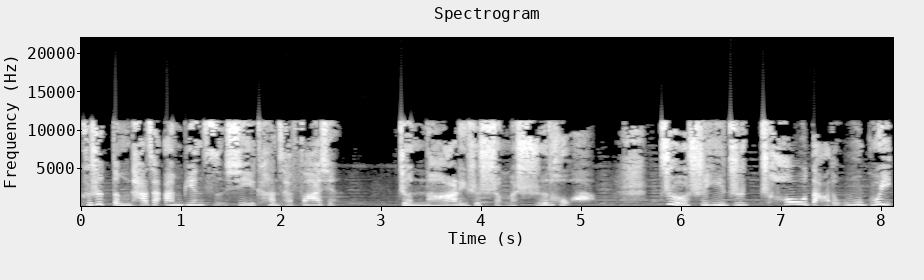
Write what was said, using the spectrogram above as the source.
可是等他在岸边仔细一看，才发现，这哪里是什么石头啊？这是一只超大的乌龟。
